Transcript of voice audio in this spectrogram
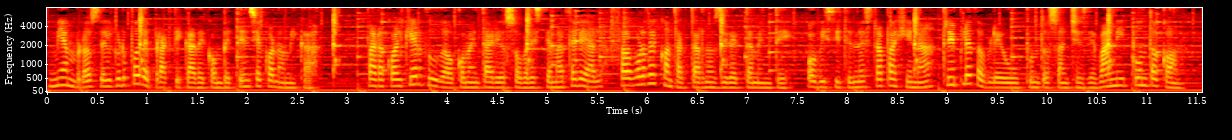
miembros del Grupo de Práctica de Competencia Económica. Para cualquier duda o comentario sobre este material, favor de contactarnos directamente o visite nuestra página www.sanchezdevani.com.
